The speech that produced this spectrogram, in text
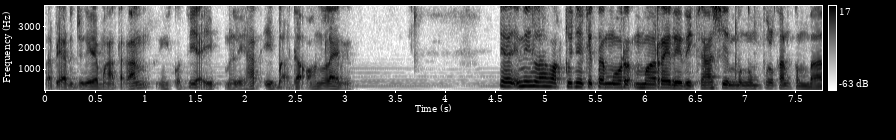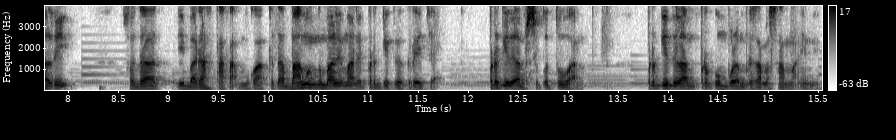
Tapi ada juga yang mengatakan mengikuti ya melihat ibadah online ya inilah waktunya kita merededikasi mengumpulkan kembali saudara ibadah tatap muka kita bangun kembali mari pergi ke gereja pergi dalam sekutuan pergi dalam perkumpulan bersama-sama ini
